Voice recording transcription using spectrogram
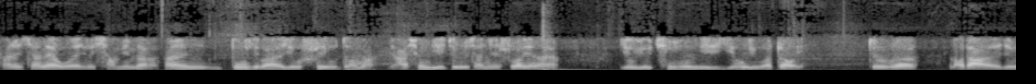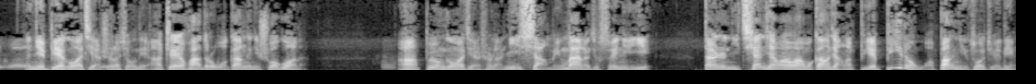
反正现在我也想明白了，反正东西吧有失有得嘛。俩兄弟就是像您说的那样，有有亲兄弟，以后有个照应。就是说，老大就是说，你别跟我解释了，兄弟啊，这些话都是我刚跟你说过的，啊，不用跟我解释了。你想明白了就随你意，但是你千千万万，我刚讲了，别逼着我帮你做决定。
